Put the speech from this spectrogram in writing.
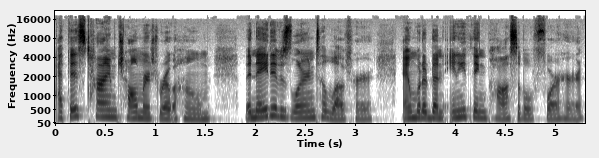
At this time, Chalmers wrote home, the natives learned to love her and would have done anything possible for her.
